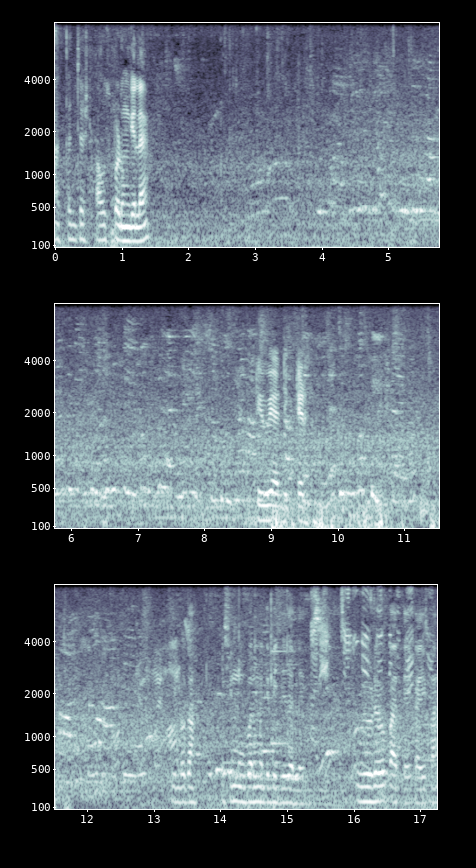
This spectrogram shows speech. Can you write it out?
आता जस्ट पाऊस पडून गेलाय. टी व्ही ॲडिक्टेड बघा कशी मोबाईलमध्ये बिझी झाले व्हिडिओ पाहते काही पण.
